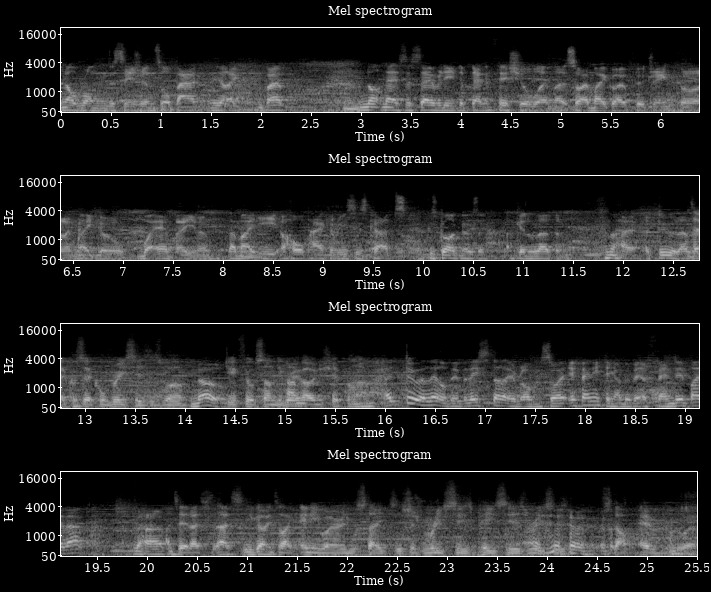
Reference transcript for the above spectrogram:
not wrong decisions or bad, like, but not necessarily the beneficial one. Like, so I might go out for a drink or I might go whatever, you know. I might eat a whole pack of Reese's cups, because God knows I fucking love them. I, I do love Is that them. because they're called Reese's as well? No. Do you feel some degree of Um, ownership on them? I do a little bit, but they started wrong. So if anything, I'm a bit offended by that. Uh, That's it. That's that's you go into like anywhere in the states. It's just Reese's pieces, Reese's stuff everywhere.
